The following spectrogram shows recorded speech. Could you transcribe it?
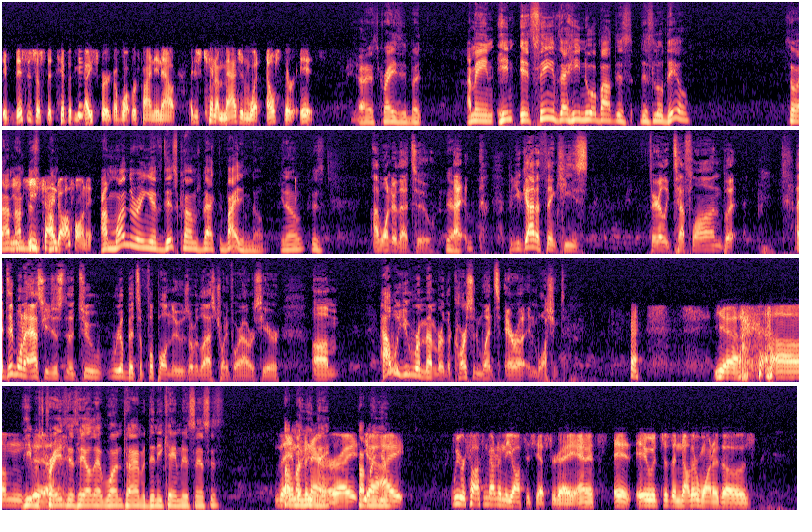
if this is just the tip of the iceberg of what we're finding out, I just can't imagine what else there is. Yeah, it's crazy, but I mean, he. It seems that he knew about this this little deal. So I'm, He, I'm he just signed I'm, off on it. I'm wondering if this comes back to bite him, though. You know, because I wonder that too. Yeah. I, but you got to think he's fairly Teflon. But I did want to ask you just the two real bits of football news over the last 24 hours here. Um, how will you remember the Carson Wentz era in Washington? Yeah, um, he was yeah. crazy as hell at one time, and then he came to his senses. the Talking end of an you, era, right? Talking yeah. I. We were talking about it in the office yesterday, and it's it. It was just another one of those.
